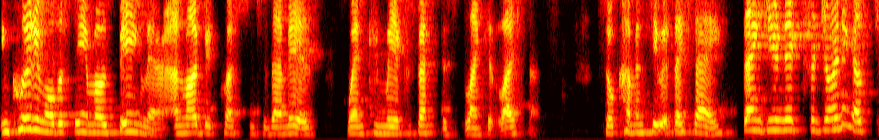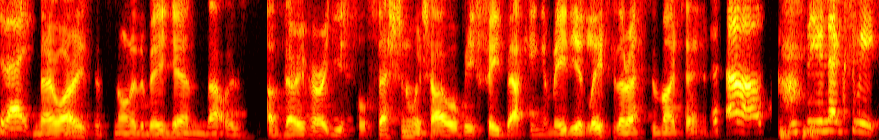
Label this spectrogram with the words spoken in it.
including all the CMOs being there. And my big question to them is when can we expect this blanket license? So come and see what they say. Thank you, Nick, for joining us today. No worries. It's an honor to be here. And that was a very, very useful session, which I will be feedbacking immediately to the rest of my team. we'll see you next week.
